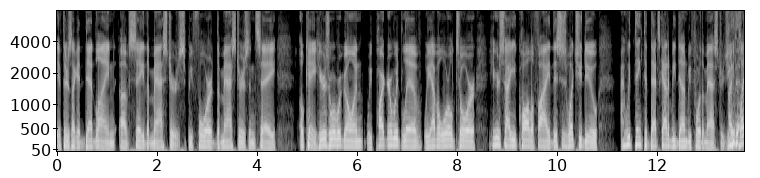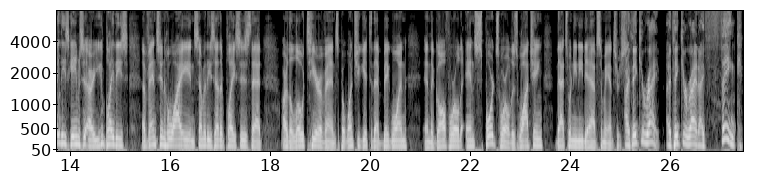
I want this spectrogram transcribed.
if there's like a deadline of, say, the Masters before the Masters and say, okay, here's where we're going. We partner with LIV. We have a world tour. Here's how you qualify. This is what you do. I would think that that's got to be done before the Masters. You can thi- play these games, or you can play these events in Hawaii and some of these other places that are the low tier events. But once you get to that big one, and the golf world and sports world is watching, that's when you need to have some answers. I think you're right. I think you're right. I think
